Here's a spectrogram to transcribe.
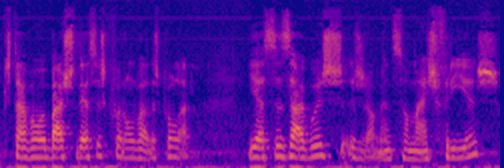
que estavam abaixo dessas que foram levadas para o largo. E essas águas geralmente são mais frias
